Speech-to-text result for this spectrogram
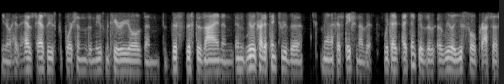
you know has has has these proportions and these materials and this this design and and really try to think through the manifestation of it, which I, I think is a, a really useful process,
